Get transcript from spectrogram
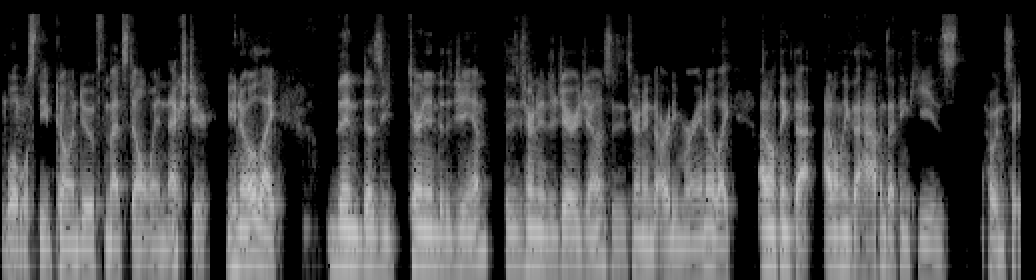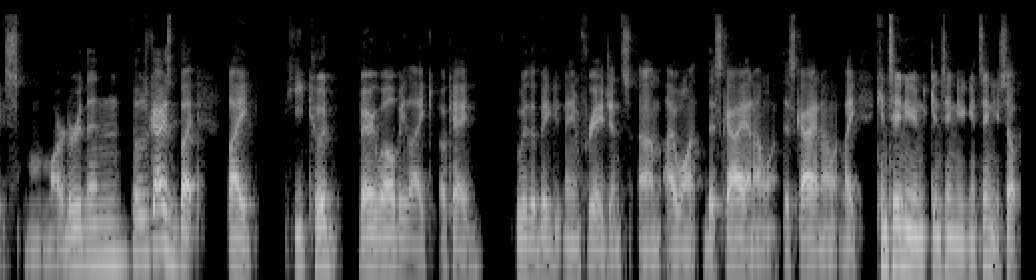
What Mhm. will Steve Cohen do if the Mets don't win next year? You know, like then does he turn into the GM? Does he turn into Jerry Jones? Does he turn into Arte Moreno? Like, I don't think that I don't think that happens. I think he's I wouldn't say smarter than those guys, but like he could very well be like, okay, who are the big name free agents? Um, I want this guy and I want this guy and I want like continue and continue, and continue. So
